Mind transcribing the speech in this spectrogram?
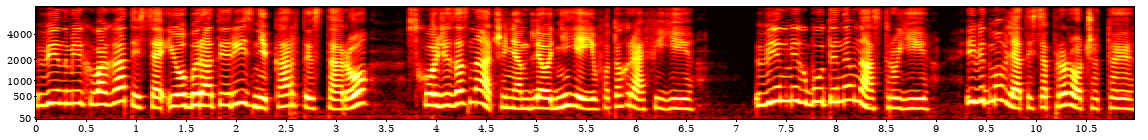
Він міг вагатися і обирати різні карти старо, схожі за значенням для однієї фотографії. Він міг бути не в настрої і відмовлятися пророчити.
